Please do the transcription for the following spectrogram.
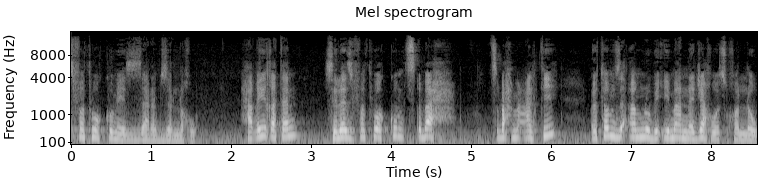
ዝፈትወኩም እየ ዝዛረብ ዘለኹ ሓቂቀተ ስለ ዝፈትወኩም ፅባሕ ፅባሕ መዓልቲ እቶም ዝኣምኑ ብኢማን ነጃ ክወፁ ከለዉ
